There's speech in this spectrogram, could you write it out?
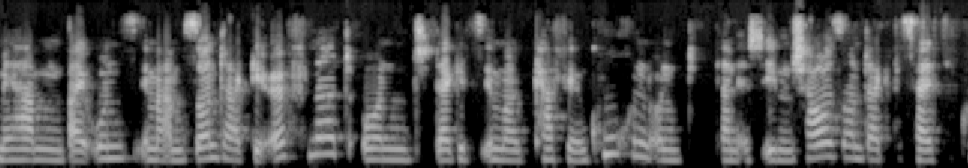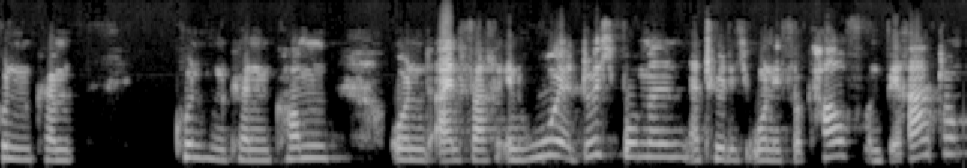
Wir haben bei uns immer am Sonntag geöffnet und da gibt's immer Kaffee und Kuchen und dann ist eben Schausonntag. Das heißt, die Kunden können, Kunden können kommen und einfach in Ruhe durchbummeln, natürlich ohne Verkauf und Beratung.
